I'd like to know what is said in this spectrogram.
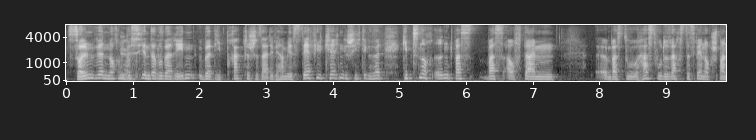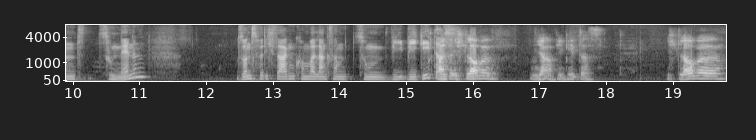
Sollen wir noch ein ja, bisschen darüber reden, über die praktische Seite? Wir haben jetzt sehr viel Kirchengeschichte gehört. Gibt es noch irgendwas, was auf deinem, äh, was du hast, wo du sagst, das wäre noch spannend zu nennen? Sonst würde ich sagen, kommen wir langsam zum, wie, wie geht das? Also ich glaube, ja, wie geht das? Ich glaube,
